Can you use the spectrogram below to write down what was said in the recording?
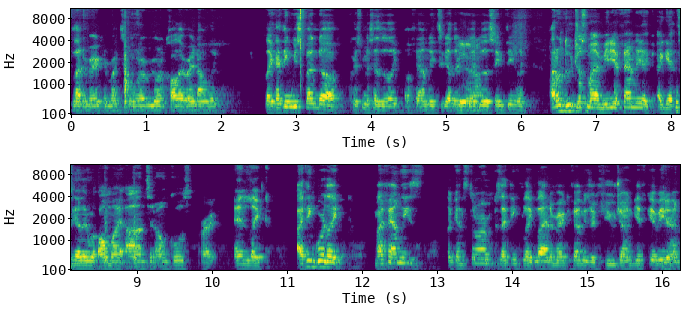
Latin American, Mexican, whatever you want to call it right now, like like I think we spend uh Christmas as a, like a family together. 'cause I Yeah. do the same thing. Like I don't do just my immediate family. Like I get together with all my aunts and uncles. Right. And like I think we're like my family's against the norm because I think like Latin American families are huge on gift giving. Yeah.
